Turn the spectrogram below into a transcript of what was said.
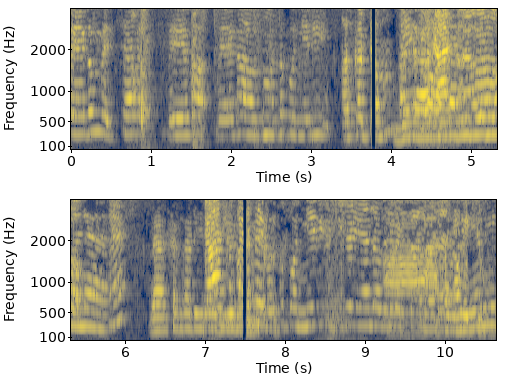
വേഗം വെച്ചാൽ വേഗ വേഗം ആവുന്നോണ്ട് പൊന്നേരി കിട്ടും. റേഷൻ കടയിൽ ഇവർക്ക് പൊന്നേരി കിട്ടി കഴിഞ്ഞാൽ അതിൽ വെക്കാലോ അല്ലെ? ബിരിയാണി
